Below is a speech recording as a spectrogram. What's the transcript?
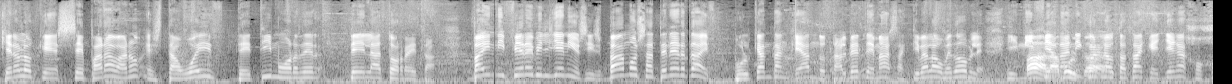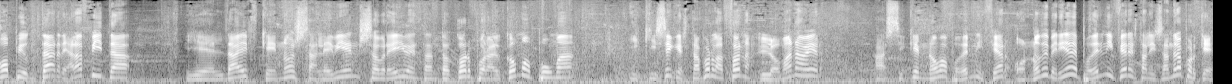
Que era lo que separaba, ¿no? Esta wave de Team Order de la torreta. Va a iniciar Evil. Vamos a tener dive. Vulcan tanqueando, tal vez de más. Activa la W. Inicia Ah, la Dani con el autoataque. Llega Jojopium tarde a la cita. Y el dive que no sale bien sobreviven tanto Corporal como Puma. Y Kise que está por la zona. Lo van a ver. Así que no va a poder iniciar, o no debería de poder iniciar esta Lisandra porque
